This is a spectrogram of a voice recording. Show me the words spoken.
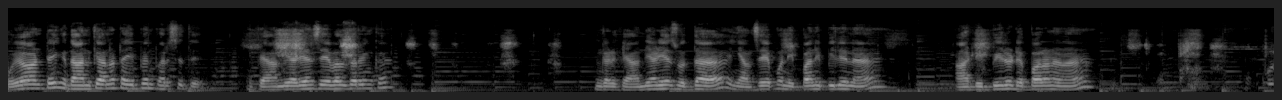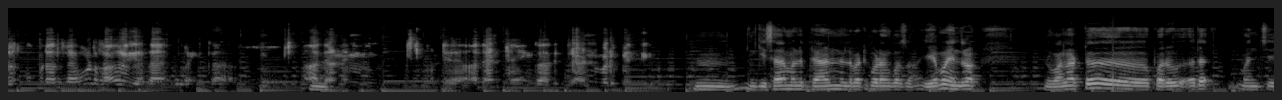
ఓయో అంటే ఇంక దానికి అన్నట్టు అయిపోయిన పరిస్థితి. ఫ్యామిలీ ఆడియన్స్ ఏ వెళ్తారు ఇంకా ఇంకా ఫ్యామిలీ ఆడియన్స్ వద్దా? ఎంతసేపు నిబ్బా నిబ్బిలేనా ఆ డిబ్బీలో డిబ్బాలనా ఇప్పుడు ఇప్పుడు అసలు ఎవరు రారు కదా. ఇంకా అదని ఈసారి మళ్ళీ బ్రాండ్ నిలబెట్టుకోవడం కోసం. ఏమో ఇందులో నువ్వు అన్నట్టు పరువు అదే మంచి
